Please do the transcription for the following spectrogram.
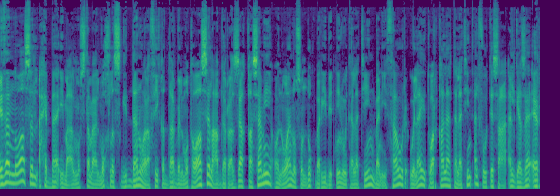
إذا نواصل أحبائي مع المستمع المخلص جدا ورفيق الدرب المتواصل عبد الرزاق قسمي عنوان صندوق بريد 32 بني ثور ولاية ورقلة 30009 الجزائر.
